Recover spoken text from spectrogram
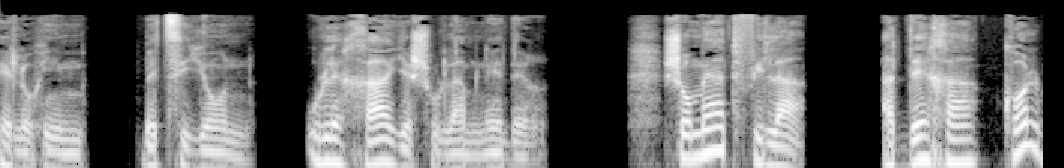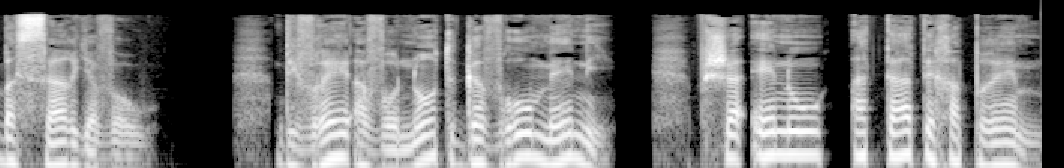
אלוהים, בציון, ולך ישולם נדר. שומע תפילה, עדיך כל בשר יבואו. דברי עוונות גברו מני, פשענו אתה תכפרם.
